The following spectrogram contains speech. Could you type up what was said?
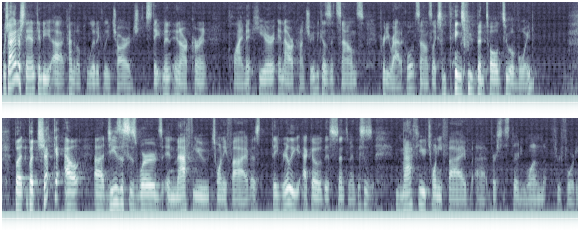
Which I understand can be uh, kind of a politically charged statement in our current climate here in our country because it sounds pretty radical. It sounds like some things we've been told to avoid. But, but check out uh, Jesus' words in Matthew 25 as they really echo this sentiment. This is Matthew 25, uh, verses 31 through 40.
